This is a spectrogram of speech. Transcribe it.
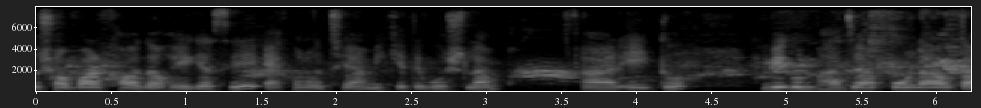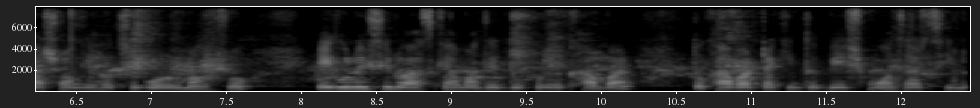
তো সবার খাওয়া দাওয়া হয়ে গেছে। এখন হচ্ছে আমি খেতে বসলাম। আর এই তো বেগুন ভাজা, পোলাও, তার সঙ্গে হচ্ছে গরুর মাংস। এগুলোই ছিল আজকে আমাদের দুপুরের খাবার। তো খাবারটা কিন্তু বেশ মজার ছিল।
